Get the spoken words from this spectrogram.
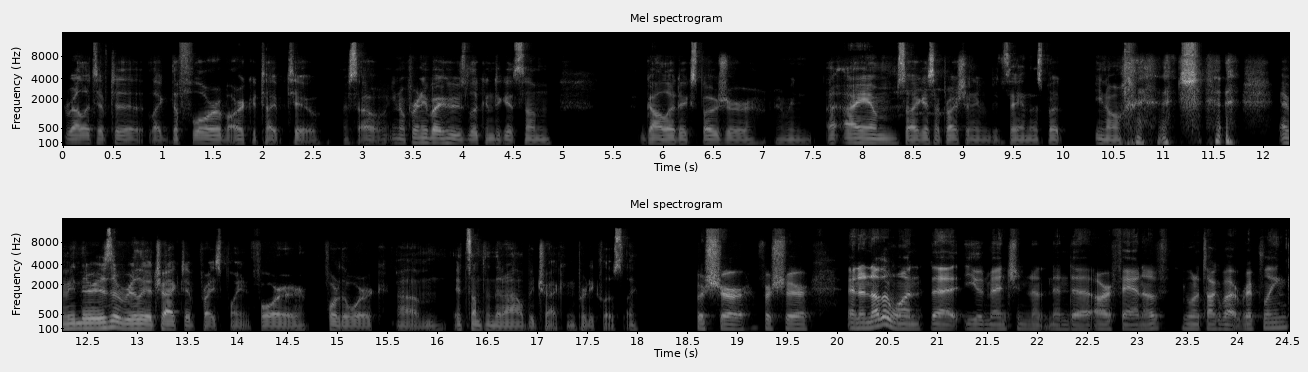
relative to like the floor of archetype too. So, you know, for anybody who's looking to get some Golid exposure, I mean, I, I am, so I guess I probably shouldn't even be saying this, but you know, I mean, there is a really attractive price point for for the work. Um, it's something that I'll be tracking pretty closely. For sure, for sure. And another one that you had mentioned and uh, are a fan of, you want to talk about Rippling?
